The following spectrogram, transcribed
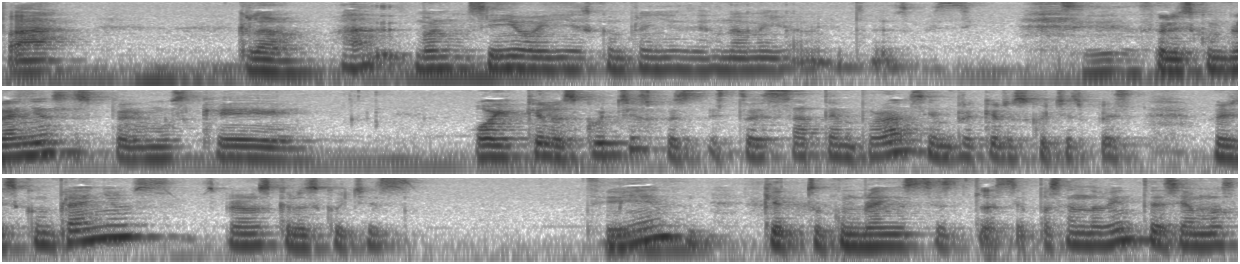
Pa, claro. Ah, bueno, sí, hoy es cumpleaños de una amiga mía, entonces pues sí. Sí, o sea, Feliz cumpleaños, esperemos que hoy que lo escuches, pues esto es atemporal, siempre que lo escuches, pues feliz cumpleaños, esperemos que lo escuches sí. bien, que tu cumpleaños te la esté pasando bien, te deseamos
